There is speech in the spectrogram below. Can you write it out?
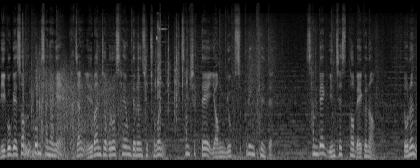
미국에서 흑곰 사냥에 가장 일반적으로 사용되는 소총은 30대 06 스프링필드, 300 윈체스터 매그넘 또는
